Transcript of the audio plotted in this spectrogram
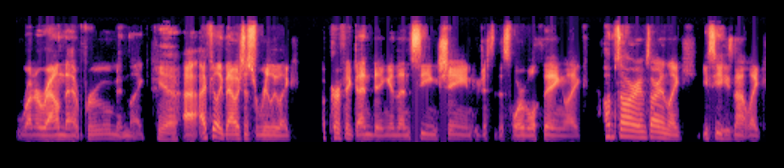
run around that room and like Yeah. I I feel like that was just really like a perfect ending. And then seeing Shane, who just did this horrible thing, like, "Oh, I'm sorry, I'm sorry. And like, you see, he's not like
